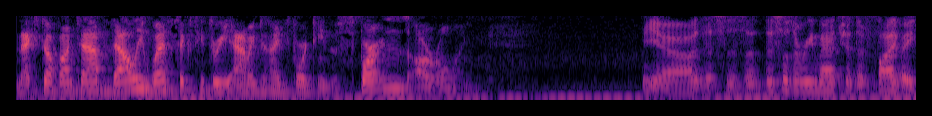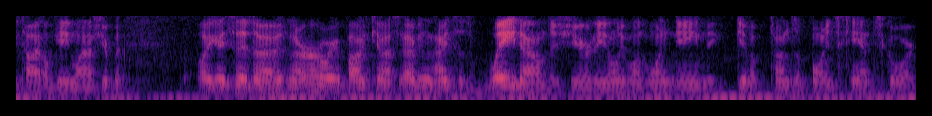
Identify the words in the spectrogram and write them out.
Next up on tap, Valley West sixty-three, Abington Heights fourteen. The Spartans are rolling. Yeah, this is a, this was a rematch of the five A title game last year, but like I said uh, in our earlier podcast, Abington Heights is way down this year. They only won one game. They give up tons of points, can't score.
